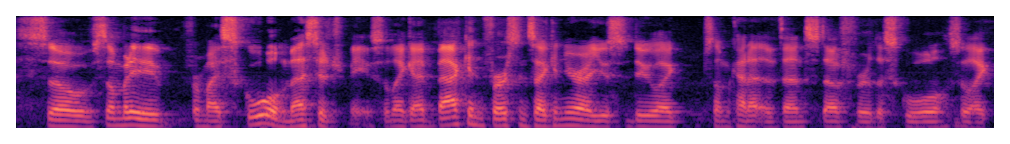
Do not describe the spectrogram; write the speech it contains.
So somebody from my school messaged me. So like, I back in first and second year, I used to do like some kind of event stuff for the school. So like,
